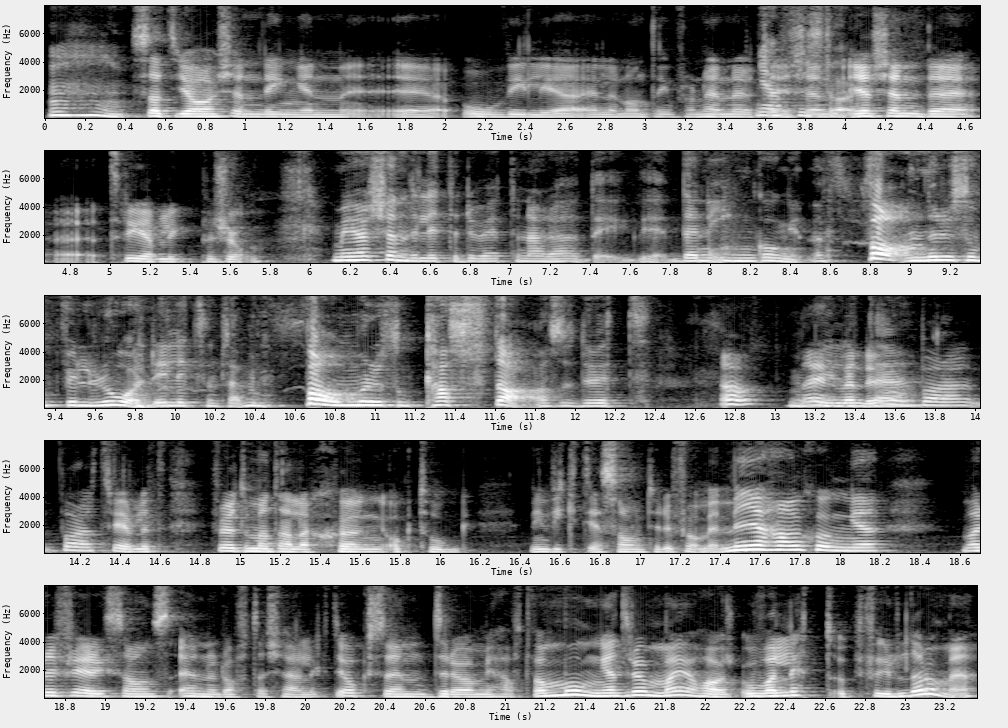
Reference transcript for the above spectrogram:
Mhm. Så att jag kände ingen eh, ovilja eller någonting från henne. Utan Jag jag, kände, jag kände eh, trevlig person. Men jag kände lite, du vet den här den ingången. Fan är det som fyller år? Det är liksom så vem fan var det som kastade? Alltså du vet. Ja, nej men det lite- var bara, bara trevligt. Förutom att alla sjöng och tog min viktiga sångtid ifrån mig. Men jag hann sjunga Marie Fredrikssons Ännu doftar kärlek. Det är också en dröm jag haft. Vad många drömmar jag har och vad lätt uppfyllda de är.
